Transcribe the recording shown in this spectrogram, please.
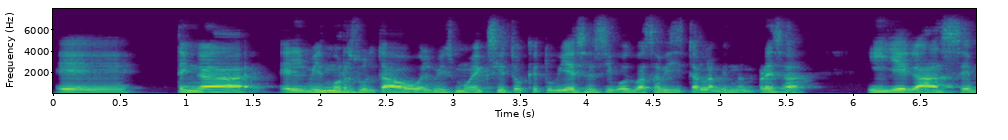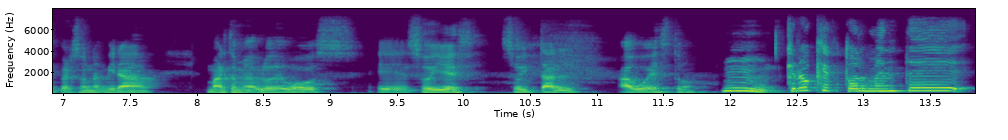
eh, tenga el mismo resultado o el mismo éxito que tuvieses si vos vas a visitar la misma empresa y llegas en persona, mira, Marta me habló de vos, eh, soy, es, soy tal, hago esto. Mm, creo que actualmente,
